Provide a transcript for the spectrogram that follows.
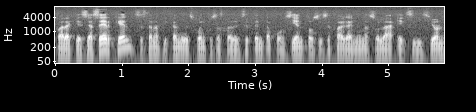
para que se acerquen, se están aplicando descuentos hasta del 70% si se paga en una sola exhibición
